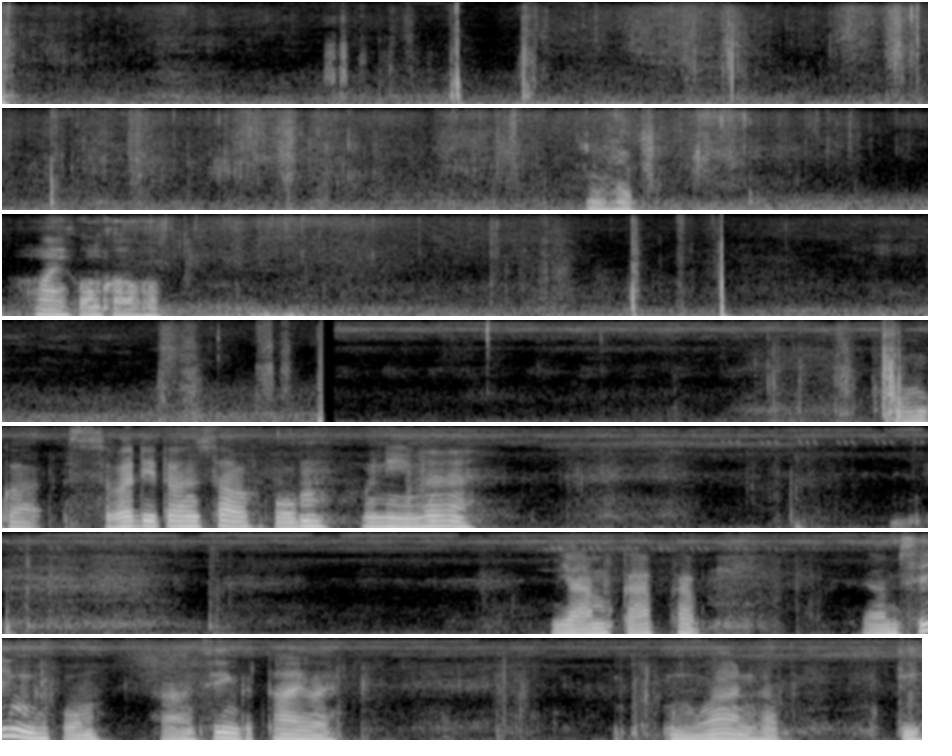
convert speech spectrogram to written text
นี่ครับห้อยของเขาครับผมก็สวัสดีตอนเช้าครับผมวันนี้มายามกลับครับ ยามซิ่งครับผมหางซิ่งก็ตายไปหมู่บ้านครับ ตี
